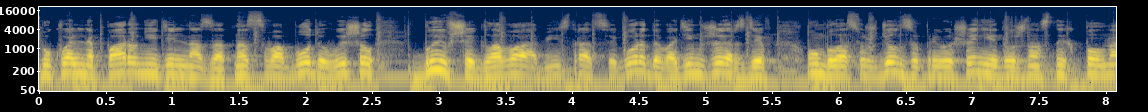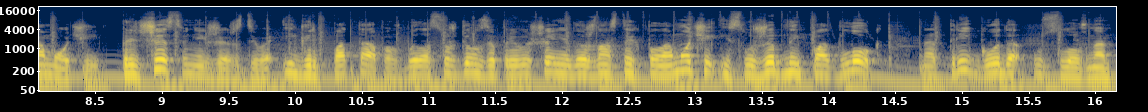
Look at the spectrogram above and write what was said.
Буквально пару недель назад на свободу вышел бывший глава администрации города Вадим Жерздев. Он был осужден за превышение должностных должностных полномочий. Предшественник Жерздева Игорь Потапов был осужден за превышение должностных полномочий и служебный подлог на три года условно.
